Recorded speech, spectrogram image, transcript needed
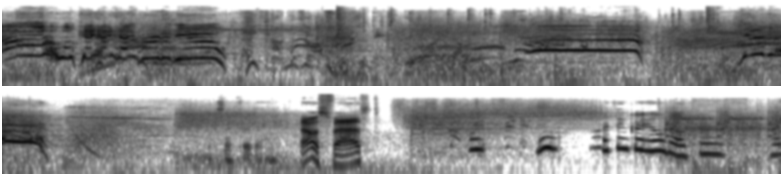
Oh, okay, I have heard of you! Ah! Never! Except for that. That was fast. I, well, I think I held out for a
